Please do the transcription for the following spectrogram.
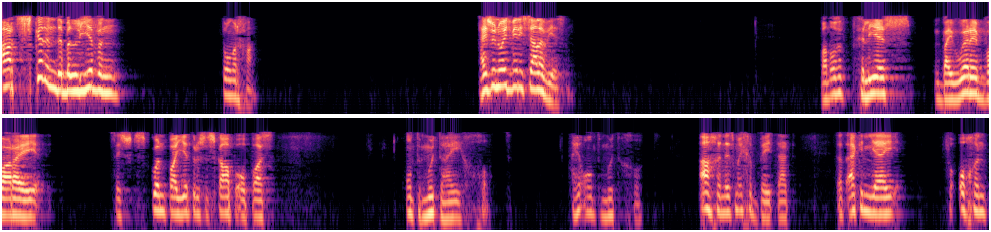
aardskuddende belewing te ondergaan. Hy sou nooit weer dieselfde wees nie. Want ons het gelees by Horeb waar hy sy skoonpa Jethro se skape oppas, ontmoet hy God. Hy ontmoet God. Ag en dis my gebed dat dat ek en jy ver oggend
